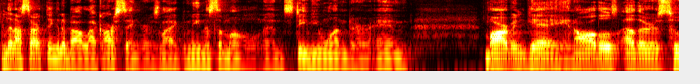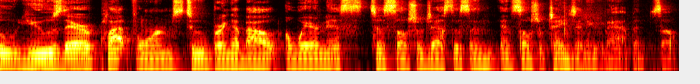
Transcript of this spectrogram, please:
And then I started thinking about like our singers, like Nina Simone and Stevie Wonder and Marvin Gaye and all those others who use their platforms to bring about awareness to social justice and, and social change that needed to happen. So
